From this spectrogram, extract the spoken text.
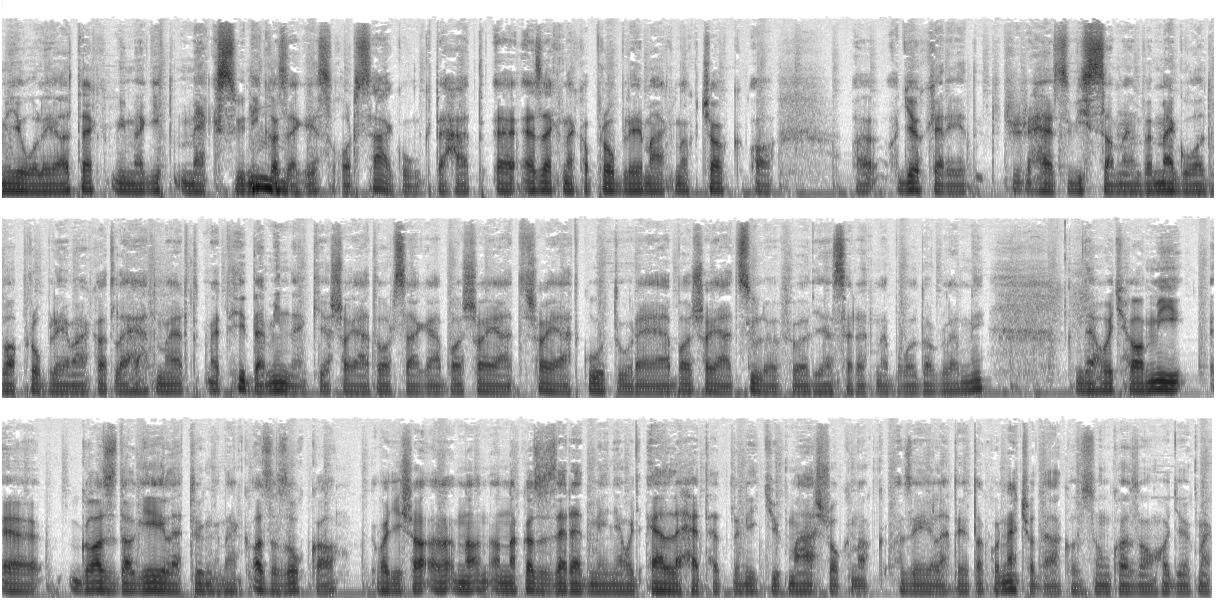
baromi jól éltek, mi meg itt megszűnik az egész országunk. Tehát e, ezeknek a problémáknak csak a, a, a gyökeréhez visszamenve megoldva a problémákat lehet, mert, mert hidd mindenki a saját országában, a saját, saját kultúrájában, a saját szülőföldjén szeretne boldog lenni, de hogyha mi e, gazdag életünknek az az oka, vagyis a, a, annak az az eredménye, hogy ellehetetlenítjük másoknak az életét, akkor ne csodálkozzunk azon, hogy ők meg,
